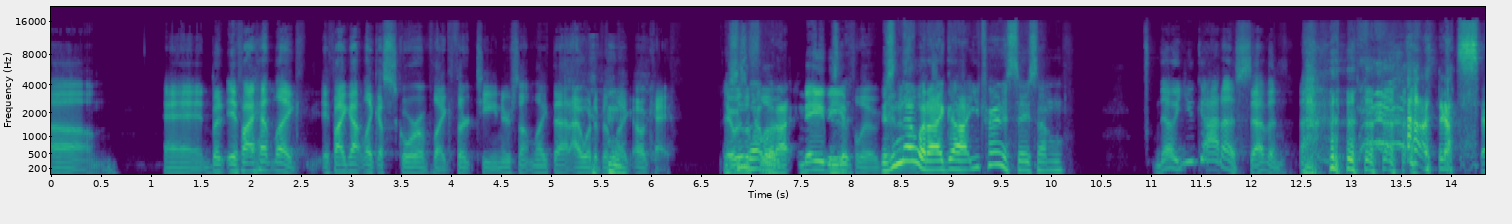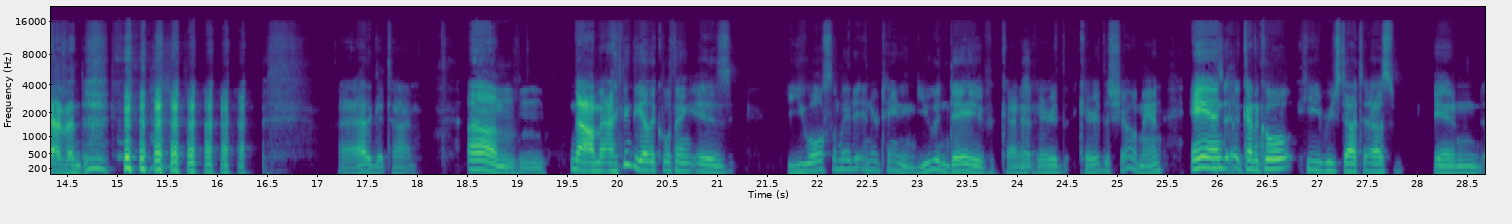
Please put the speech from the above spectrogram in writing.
Um, and but if I had like, if I got like a score of like 13 or something like that, I would have been like, okay, it was a fluke, I- maybe is a it- fluke. Isn't you that what I got? You trying to say something? No, you got a seven. I got seven. I had a good time. Um, Mhm. no, man, I think the other cool thing is you also made it entertaining. You and Dave kind of carried carried the show, man. And kind of cool. He reached out to us, and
